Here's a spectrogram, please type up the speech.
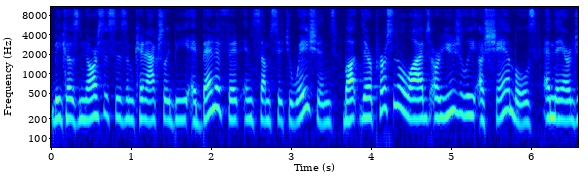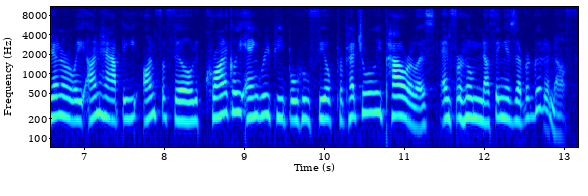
because narcissism can actually be a benefit in some situations, but their personal lives are usually a shambles and they are generally unhappy, unfulfilled, chronically angry people who feel perpetually powerless and for whom nothing is ever good enough.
